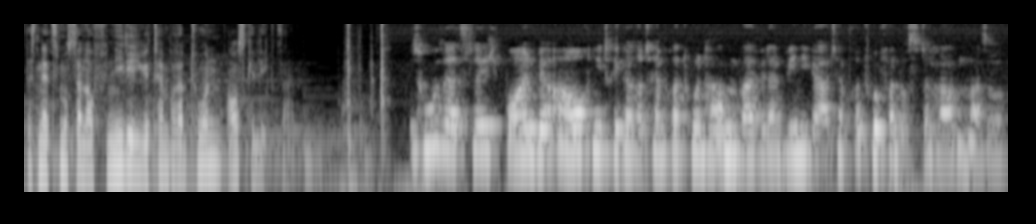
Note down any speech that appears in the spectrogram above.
Das Netz muss dann auf niedrige Temperaturen ausgelegt sein. Zusätzlich wollen wir auch niedrigere Temperaturen haben, weil wir dann weniger Temperaturverluste haben. Also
